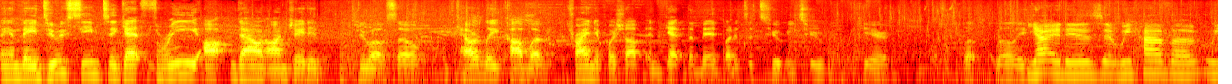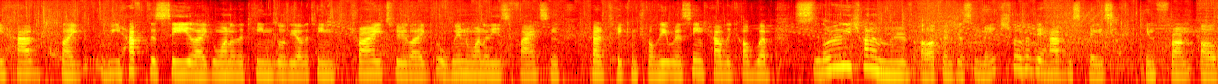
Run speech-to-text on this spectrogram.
and they do seem to get three up, down on Jaded Duo. So Cowardly Cobweb trying to push up and get the mid, but it's a 2v2 here. Lily. Yeah, it is. We have uh, we have like we have to see like one of the teams or the other team try to like win one of these fights and try to take control here. We're seeing Cowardly Cobweb slowly trying to move up and just make sure that they have the space in front of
